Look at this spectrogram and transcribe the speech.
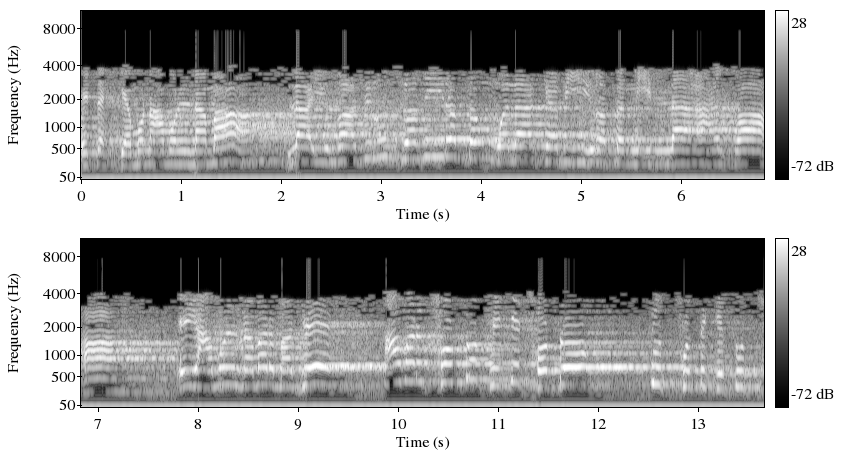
এটা কেমন আমল নামা? এই আমল নামার মাঝে আমার ছোট থেকে ছোট তুচ্ছ থেকে তুচ্ছ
